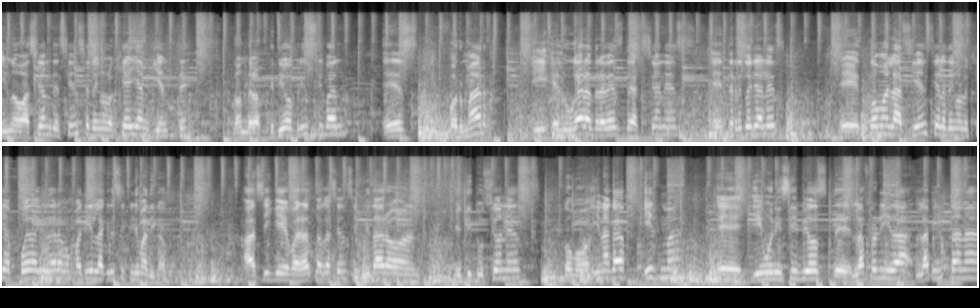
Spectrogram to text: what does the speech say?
innovación de ciencia, tecnología y ambiente, donde el objetivo principal es informar y educar a través de acciones eh, territoriales eh, cómo la ciencia y la tecnología puede ayudar a combatir la crisis climática. Así que para esta ocasión se invitaron instituciones como INACAP, ITMA eh, y municipios de La Florida, La Pintana,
